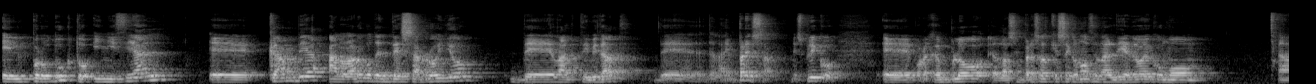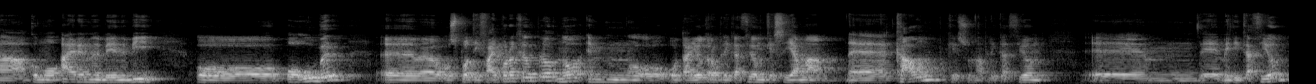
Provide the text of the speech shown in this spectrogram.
el producto inicial eh, cambia a lo largo del desarrollo de la actividad de, de la empresa. ¿Me explico? Eh, por ejemplo, las empresas que se conocen al día de hoy como, uh, como Airbnb o, Uber, eh, o Spotify, por ejemplo, ¿no? o, hay otra aplicación que se llama eh, Calm, que es una aplicación de meditación,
